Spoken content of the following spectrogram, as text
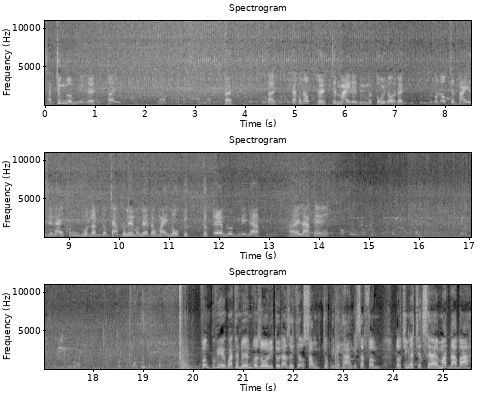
sáng trưng luôn quý vị đây. Đấy, đấy. đây đây các con ốc đây chân máy đây mà tối rồi đây. Các con ốc chân máy ở dưới này không một lần động chạm cờ lên mà lết đâu máy nổ cực cực êm luôn quý vị nhá. Đấy là cái Vâng quý vị và các bạn thân mến, vừa rồi thì tôi đã giới thiệu xong cho quý khách hàng cái sản phẩm. Đó chính là chiếc xe Mazda 3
